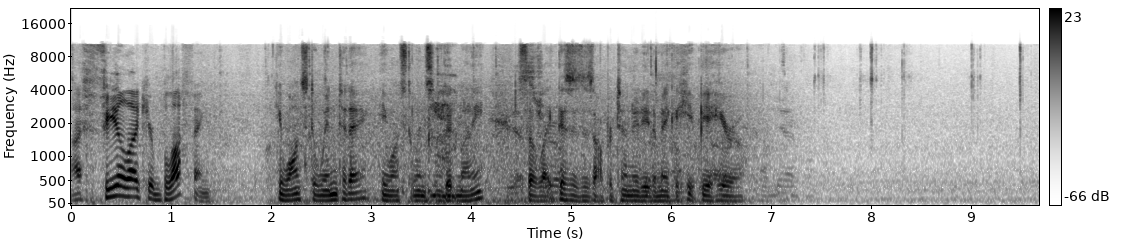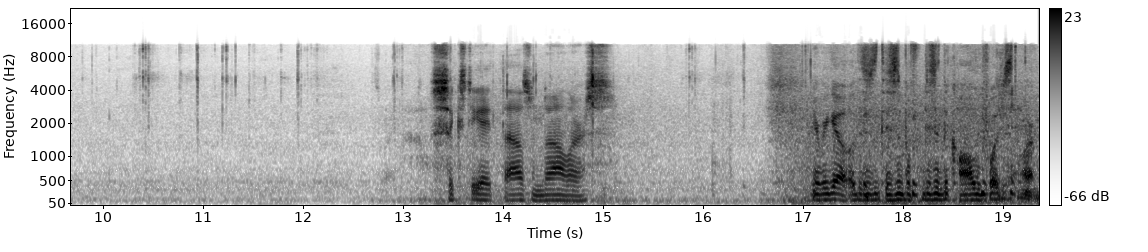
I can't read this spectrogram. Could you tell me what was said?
I feel like you're bluffing. He wants to win today. He wants to win some good money. So like this is his opportunity to make a be a hero. Sixty-eight thousand dollars. Here we go. This is this is this is the call before the storm.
